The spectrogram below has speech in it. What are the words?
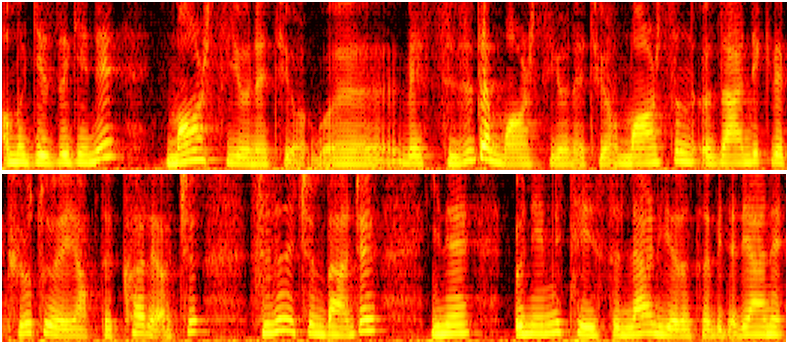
Ama gezegeni Mars yönetiyor e, ve sizi de Mars yönetiyor. Mars'ın özellikle Plüto'ya yaptığı kare açı sizin için bence yine önemli tesirler yaratabilir. Yani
